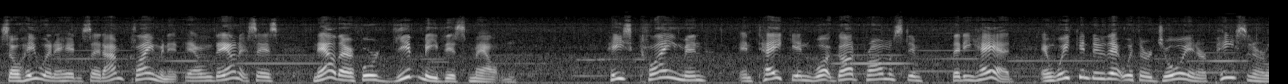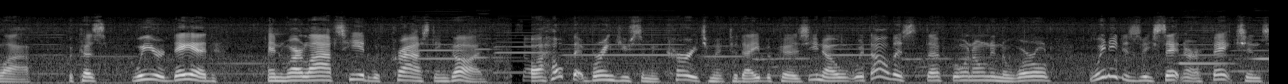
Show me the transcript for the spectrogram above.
So he went ahead and said, I'm claiming it. Down down it says, Now therefore give me this mountain. He's claiming and taking what God promised him that he had. And we can do that with our joy and our peace in our life because we are dead and our life's hid with Christ in God. So I hope that brings you some encouragement today because, you know, with all this stuff going on in the world, we need to be setting our affections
